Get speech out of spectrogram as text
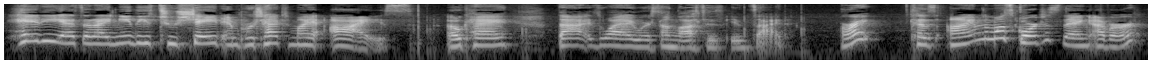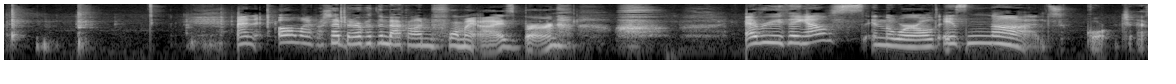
hideous and I need these to shade and protect my eyes. Okay? That is why I wear sunglasses inside. Alright? Because I'm the most gorgeous thing ever. And oh my gosh, I better put them back on before my eyes burn. Everything else in the world is not gorgeous.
